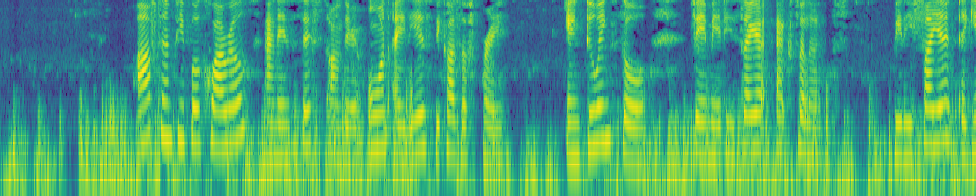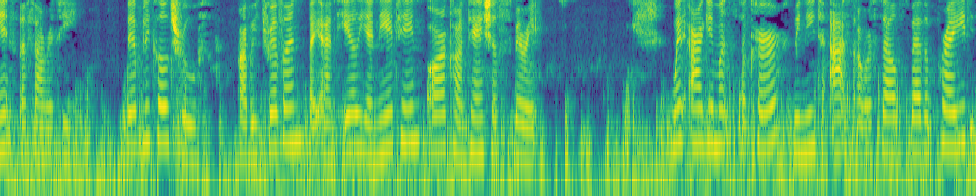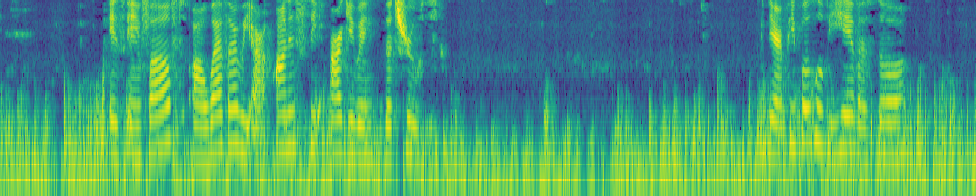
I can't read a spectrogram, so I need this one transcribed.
Often people quarrel and insist on their own ideas because of pride. In doing so, they may desire excellence, be defiant against authority, biblical truth, or be driven by an alienating or contentious spirit. When arguments occur, we need to ask ourselves whether pride is involved or whether we are honestly arguing the truth. There are people who behave as though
